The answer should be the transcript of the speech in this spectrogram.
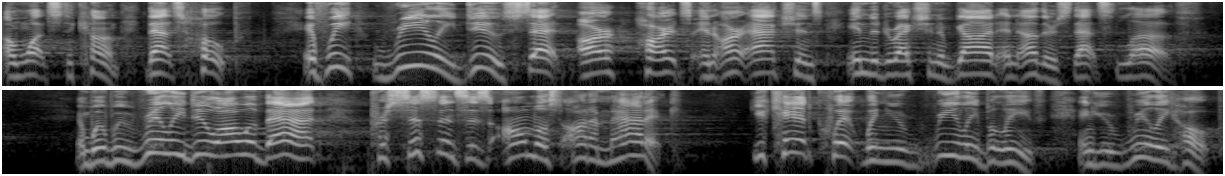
on what's to come. That's hope. If we really do set our hearts and our actions in the direction of God and others, that's love. And when we really do all of that, persistence is almost automatic. You can't quit when you really believe and you really hope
